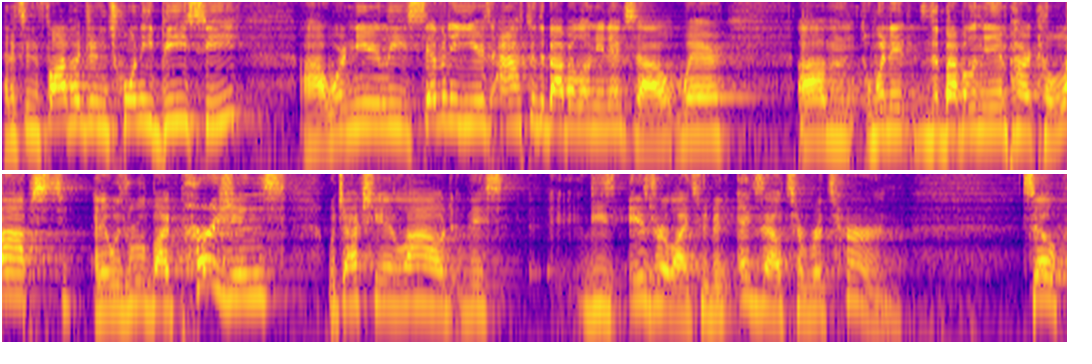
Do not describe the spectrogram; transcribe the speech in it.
And it's in 520 BC, uh, we're nearly 70 years after the Babylonian exile, where um, when it, the Babylonian Empire collapsed and it was ruled by Persians, which actually allowed this, these Israelites who'd been exiled to return. So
